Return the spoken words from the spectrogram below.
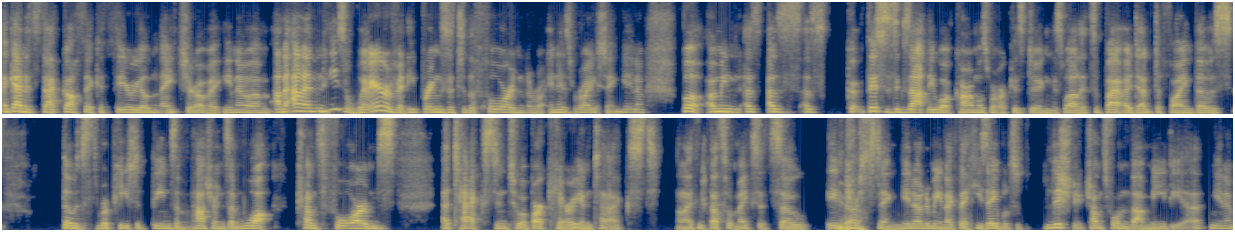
again, it's that gothic ethereal nature of it, you know. Um and, and and he's aware of it. He brings it to the fore in the in his writing, you know. But I mean, as as as this is exactly what Karmel's work is doing as well. It's about identifying those those repeated themes and patterns and what transforms a text into a Barkerian text. And I think that's what makes it so interesting. Yeah. You know what I mean? Like that he's able to literally transform that media, you know.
